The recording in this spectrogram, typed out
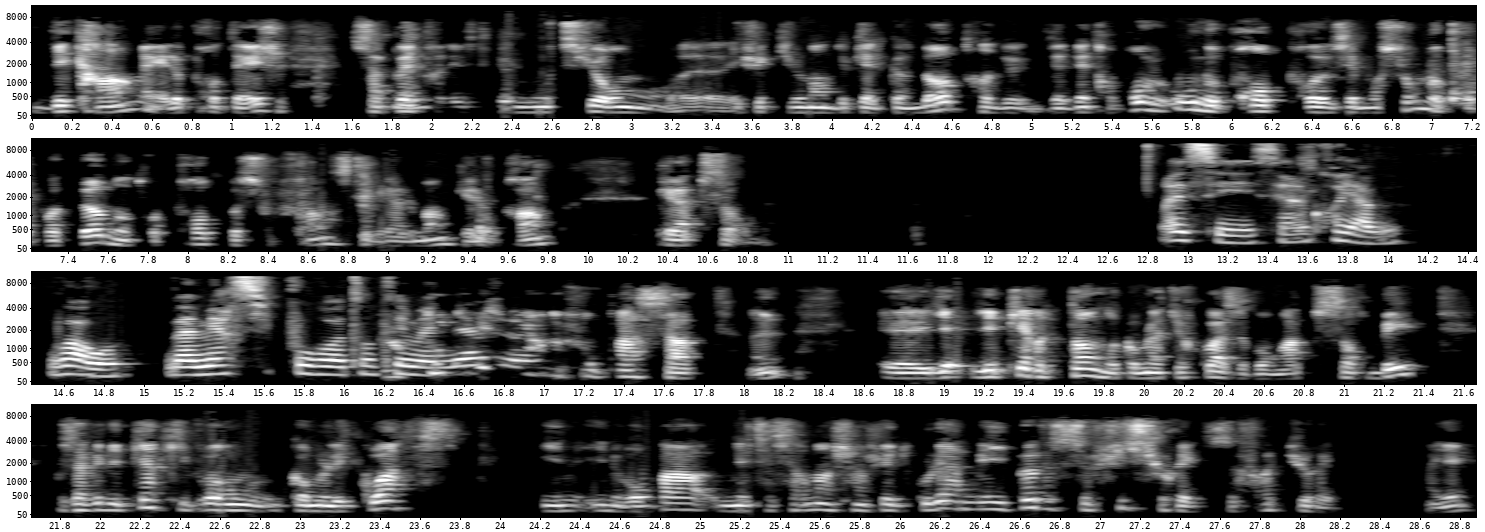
d'écran, elle le protège. Ça peut être les émotions, euh, effectivement, de quelqu'un d'autre, d'être proche, ou nos propres émotions, nos propres peurs, notre propre souffrance également qu'elle prend, qu'elle absorbe. Ouais, c'est, c'est incroyable. Waouh. Bah, merci pour euh, ton témoignage. Les pierres ne font pas ça. Hein. Euh, les pierres tendres comme la turquoise vont absorber. Vous avez des pierres qui vont, comme les quartz, ils, ne vont pas nécessairement changer de couleur, mais ils peuvent se fissurer, se fracturer. Voyez?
